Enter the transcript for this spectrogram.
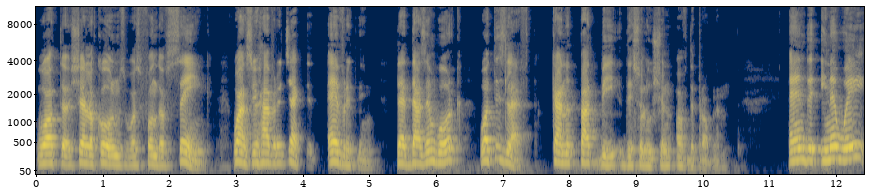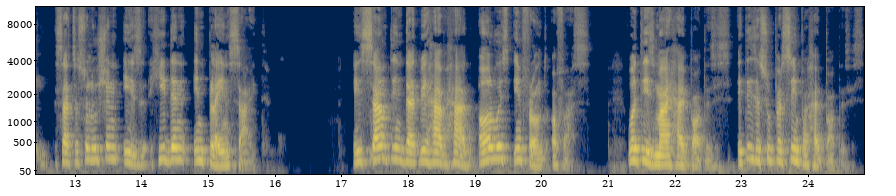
what uh, Sherlock Holmes was fond of saying. Once you have rejected everything that doesn't work, what is left cannot but be the solution of the problem. And in a way, such a solution is hidden in plain sight. It's something that we have had always in front of us. What is my hypothesis? It is a super simple hypothesis.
